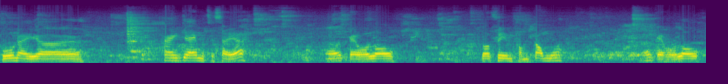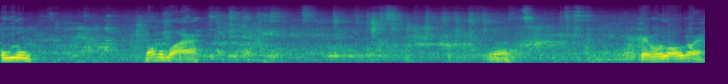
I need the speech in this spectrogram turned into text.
Khu này uh, khang trang mà sạch sẽ Đó, kẹo hồ lô. Coi phim Hồng Kông á. Kẹo hồ lô khu luôn. Món cũng lạ kèo kẹo hồ lô các bạn.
